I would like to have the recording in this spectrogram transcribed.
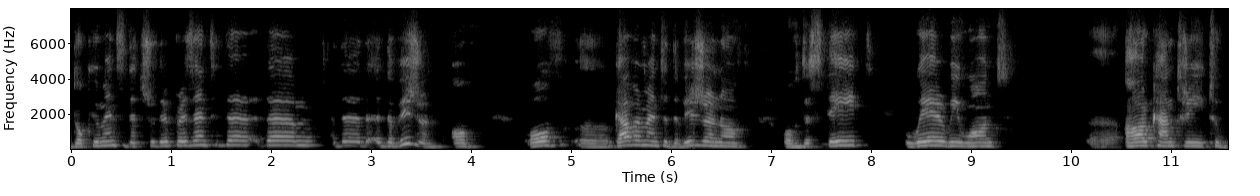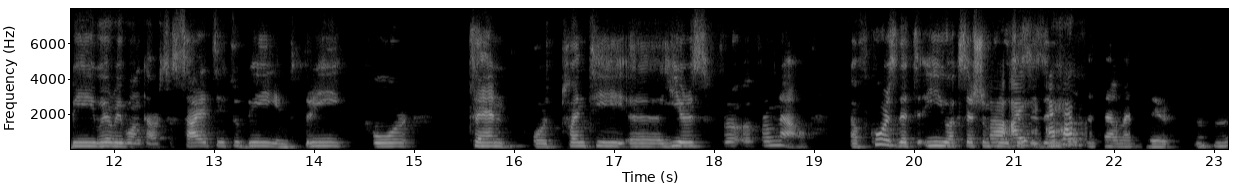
documents that should represent the, the, um, the, the, vision of, of uh, government, the vision of, of the state, where we want uh, our country to be, where we want our society to be in three, four, 10 or 20 uh, years fr- from now. Of course, that EU accession process uh, I, is an important have... element there. Mm-hmm.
